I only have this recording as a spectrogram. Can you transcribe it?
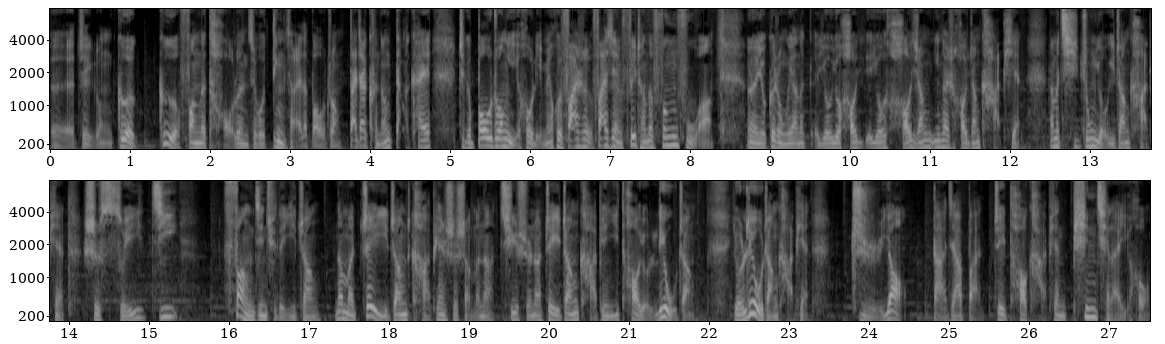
呃，这种各。各方的讨论，最后定下来的包装，大家可能打开这个包装以后，里面会发生发现非常的丰富啊，嗯，有各种各样的，有有好有好几张，应该是好几张卡片。那么其中有一张卡片是随机放进去的一张。那么这一张卡片是什么呢？其实呢，这一张卡片一套有六张，有六张卡片，只要大家把这套卡片拼起来以后。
